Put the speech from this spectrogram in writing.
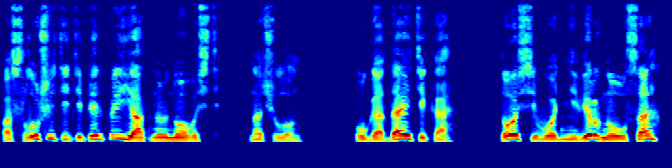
Послушайте теперь приятную новость, — начал он. Угадайте-ка, кто сегодня вернулся?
